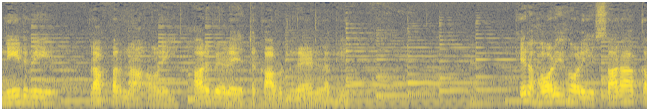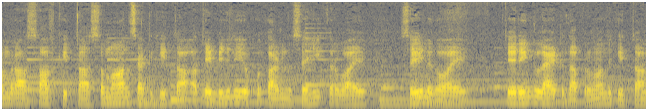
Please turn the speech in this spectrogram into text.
ਨੀਂਦ ਵੀ ਪ੍ਰਾਪਰ ਨਾ ਆਉਣੀ, ਹਰ ਵੇਲੇ ਥਕਾਵਟ ਰਹਿਣ ਲੱਗੀ। ਫਿਰ ਹੌਲੀ-ਹੌਲੀ ਸਾਰਾ ਕਮਰਾ ਸਾਫ਼ ਕੀਤਾ, ਸਮਾਨ ਸੈੱਟ ਕੀਤਾ ਅਤੇ ਬਿਜਲੀ ਉਪਕਰਨ ਸਹੀ ਕਰਵਾਏ, ਸਹੀ ਲਗਵਾਏ ਤੇ ਰਿੰਗ ਲਾਈਟ ਦਾ ਪ੍ਰਬੰਧ ਕੀਤਾ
